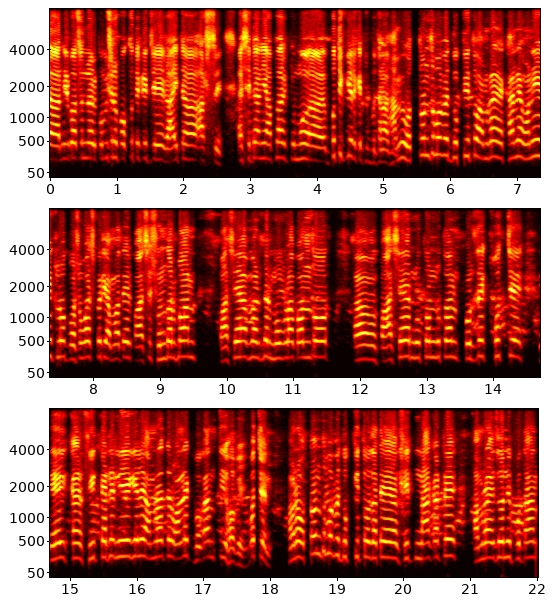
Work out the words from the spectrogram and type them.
আহ, নির্বাচনের কমিশনের পক্ষ থেকে যে রায়টা আসছে সেটা নিয়ে আপনার আহ, একটু জানাবেন? আমি অত্যন্ত ভাবে দুঃখিত। আমরা এখানে অনেক লোক বসবাস করি আমাদের পাশে সুন্দরবন পাশে আমাদের মোংলা বন্দর পাশে নতুন নতুন প্রজেক্ট হচ্ছে। এই সিট কাটে নিয়ে গেলে আমাদের অনেক ভোগান্তি হবে বুঝছেন? আমরা অত্যন্ত ভাবে দুঃখিত যাতে সিট না কাটে। আমরা এই জন্য প্রধান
